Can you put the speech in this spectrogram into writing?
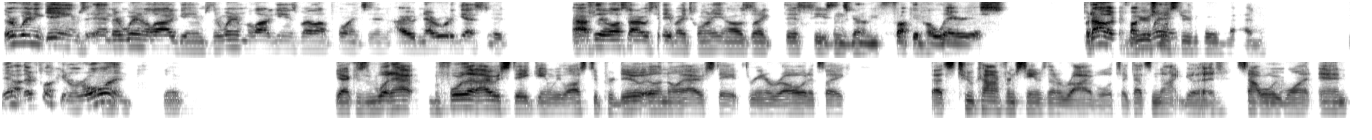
They're winning games and they're winning a lot of games. They're winning a lot of games by a lot of points, and I would never would have guessed it. After they lost Iowa State by 20, I was like, this season's gonna be fucking hilarious. But now they're We fucking were winning. supposed to be really bad. Yeah, they're fucking rolling. Yeah, because what happened before that Iowa State game, we lost to Purdue, Illinois, Iowa State, three in a row, and it's like that's two conference teams and a rival. It's like that's not good. It's not what we want, and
